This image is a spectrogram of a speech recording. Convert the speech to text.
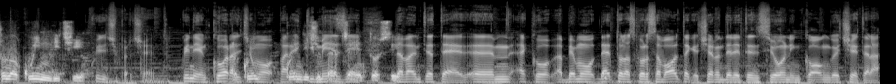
sono al 15. 15%. Quindi ancora diciamo parecchi mesi sì. davanti a te. Ehm, ecco, abbiamo detto la scorsa volta che c'erano delle tensioni in Congo, eccetera.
